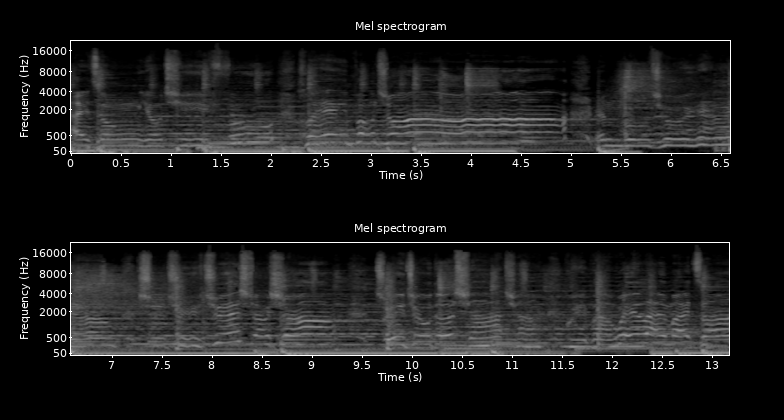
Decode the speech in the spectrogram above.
爱总有起伏，会碰撞。会把未来埋葬。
